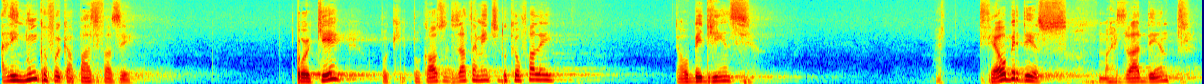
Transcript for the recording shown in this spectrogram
A lei nunca foi capaz de fazer. Por quê? Porque, por causa exatamente do que eu falei, da obediência. Até obedeço, mas lá dentro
